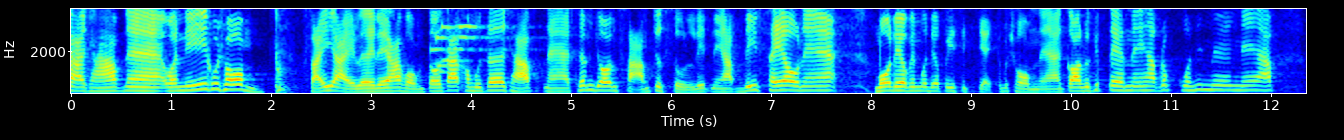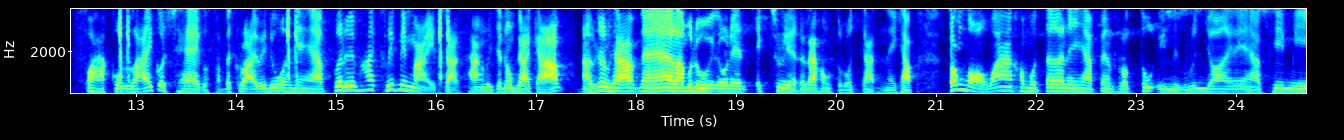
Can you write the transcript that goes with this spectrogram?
กายครับนะวันนี้คุณผู้ชมไซส์ใหญ่เลยนะครับผมโตต้าคอมพิวเตอร์ครับนะฮะเครื่องยนต์ 3.0 ลิตรนะครับดีเซลนะฮะโมเดลเป็นโมเดลปี 17 คุณผู้ชมนะฮะก่อนดูคลิปเต็มนะครับรบกวนนิดนึงนะครับ ฝากกดไลค์กดแชร์กด subscribe ไปด้วยนะครับเพื่อได้ไม่พลาดคลิปใหม่ๆ จากทางดิจิทัลการครับอ่าคุณผู้ชมครับนะเรามาดูโดเรนเอ็กซ์เทียด้านหน้าของตัวรถกันนะครับต้องบอกว่าคอมพิวเตอร์นะครับเป็นรถตู้อีกหนึ่งรุ่นย่อยนะครับที่มี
